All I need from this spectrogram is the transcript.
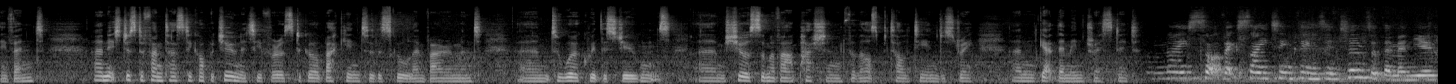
event. And it's just a fantastic opportunity for us to go back into the school environment, um, to work with the students, um, show some of our passion for the hospitality industry and get them interested. Nice sort of exciting things in terms of the menu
